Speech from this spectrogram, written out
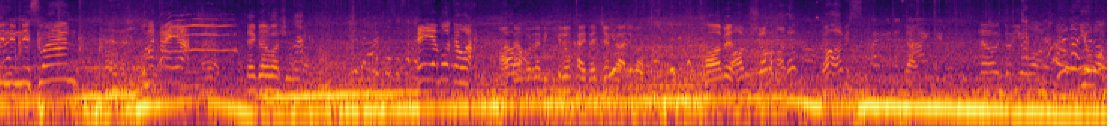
من النسوان وما تريح Tekrar başlayalım. هي موتة واحدة Abi ben burada bir kilo kaybedeceğim galiba. Abi Abi şuna bak adam. ya abi No, do you won't. You won't.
